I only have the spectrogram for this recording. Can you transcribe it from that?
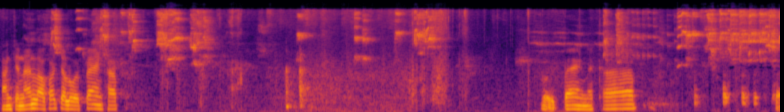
หลังจากนั้นเราก็จะโรยแป้งครับ โรยแป้งนะครับ ใส่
